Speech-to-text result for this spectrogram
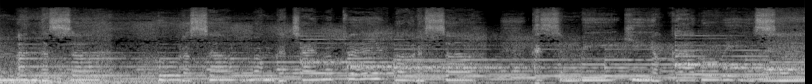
만났어. 울었어 뭔가 잘못돼 버렸어. 가슴이 기억하고 있어.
